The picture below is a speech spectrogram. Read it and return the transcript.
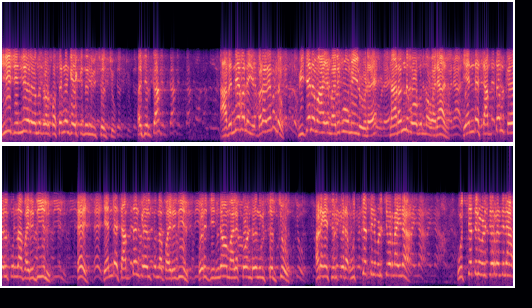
ഈ ജിന്നുകൾ വന്നിട്ട് ഇവിടെ പ്രസംഗം കേൾക്കുന്നെന്ന് വിശ്വസിച്ചു. അത് ശിർക്ക അതന്നെ പറഞ്ഞു. ഇവിടെ പറഞ്ഞു. വിജനമായ മരുഭൂമിയിലൂടെ നടന്നു പോകുന്ന ഒരാൾ എന്റെ ശബ്ദം കേൾക്കുന്ന പരിധിയിൽ ഏയ് എന്റെ ശബ്ദം കേൾക്കുന്ന പരിധിയിൽ ഒരു ജിന്നോ മലക്കോ ഉണ്ട് എന്ന് വിശ്വസിച്ചു. അവിടെ ശരിക്കും ഉച്ചത്തിൽ വിളിച്ചു പറഞ്ഞ അതിനാ? ഉച്ചത്തിൽ വിളിച്ചു പറഞ്ഞതിനാ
